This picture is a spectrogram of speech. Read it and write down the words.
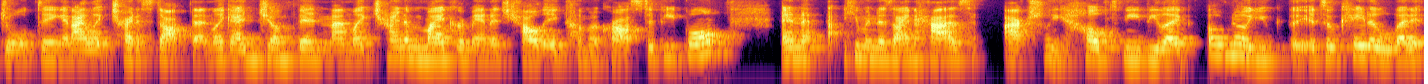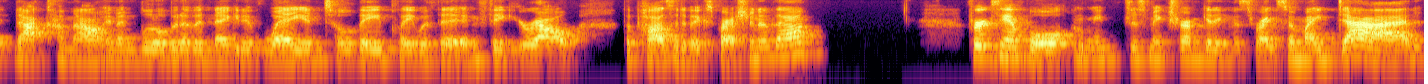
jolting and i like try to stop them. Like i jump in and i'm like trying to micromanage how they come across to people. And human design has actually helped me be like oh no you it's okay to let it that come out in a little bit of a negative way until they play with it and figure out the positive expression of that. For example let me just make sure i'm getting this right. So my dad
